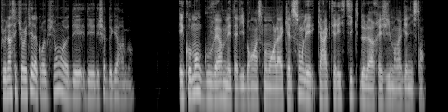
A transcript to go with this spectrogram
que l'insécurité et la corruption des, des chefs de guerre afghans. Et comment gouvernent les talibans à ce moment-là? Quelles sont les caractéristiques de leur régime en Afghanistan?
